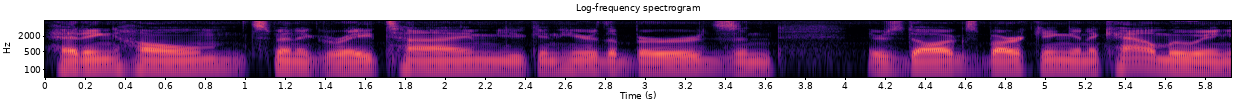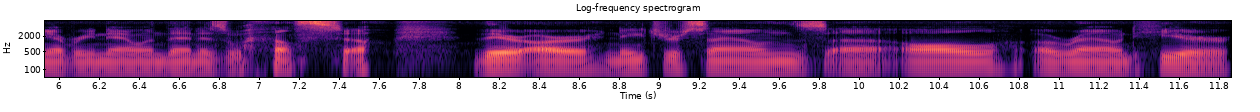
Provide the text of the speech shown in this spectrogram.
heading home. It's been a great time. You can hear the birds, and there's dogs barking and a cow mooing every now and then as well. So there are nature sounds uh, all around here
